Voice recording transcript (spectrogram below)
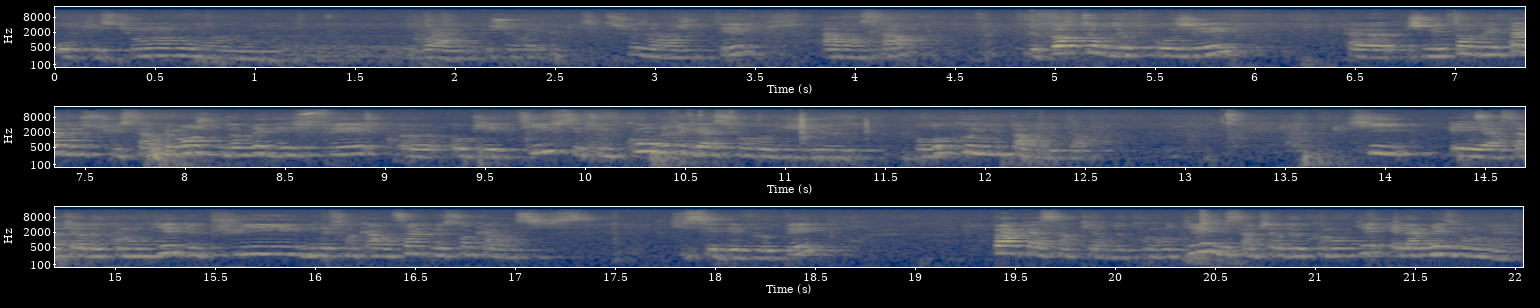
aux questions. voilà, j'aurais une petite chose à rajouter avant ça. Le porteur de projet, je ne m'étendrai pas dessus, simplement je vous donnerai des faits objectifs. C'est une congrégation religieuse reconnue par l'État, qui est à Saint-Pierre-de-Colombier depuis 1945-1946, qui s'est développée, pas qu'à Saint-Pierre-de-Colombier, mais Saint-Pierre-de-Colombier est la maison mère.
